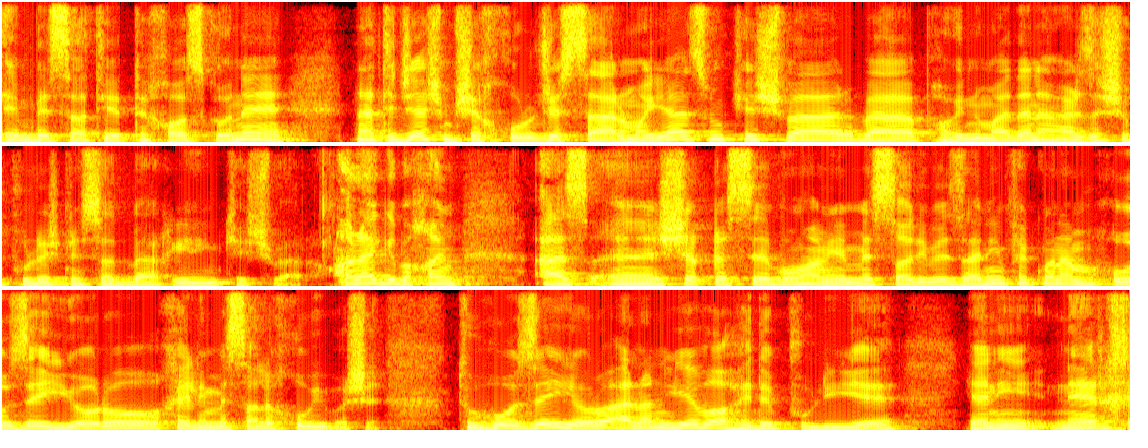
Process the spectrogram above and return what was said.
انبساطی اتخاذ کنه نتیجهش میشه خروج سرمایه از اون کشور و پایین اومدن ارزش پولش نسبت بقیه این کشور حالا اگه بخوایم از شق سوم هم یه مثالی بزنیم فکر کنم حوزه یورو خیلی مثال خوبی باشه. تو حوزه یورو الان یه واحد پولیه یعنی نرخ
